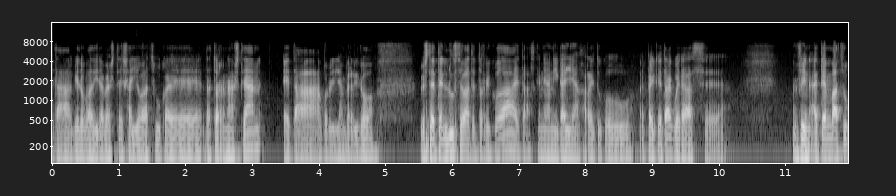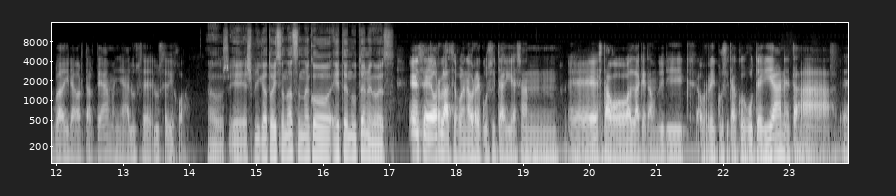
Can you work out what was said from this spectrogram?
eta gero badira beste saio batzuk e, datorren astean, eta gorrilan berriro beste eten luze bat etorriko da, eta azkenean irailean jarraituko du epaiketak, beraz, e, en fin, eten batzuk badira hor tartean, baina luze, luze dijoa. Ados, e, esplikatu izan da, zendako eten duten edo ez? Ez, e, horrela zegoen aurre ikusitagia esan e, ez dago aldaketa hundirik aurre ikusitako egutegian eta e,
